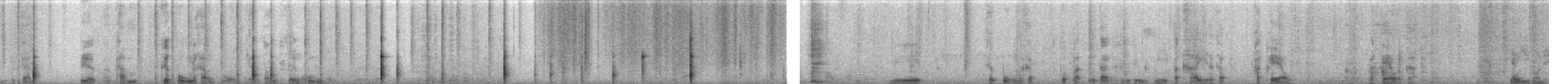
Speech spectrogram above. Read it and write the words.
นี่เป็นการเตรียมทำ เครื่องปรุงนะครับขั้นตอนเครื่องปรุงมีเครื่องปรุงนะครับพวกผัดทุกการนะครับที่มีตะไคร้นะครับ ผักแพรวผักแพรวแล้วก็ยังอีกหน่อยนี่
